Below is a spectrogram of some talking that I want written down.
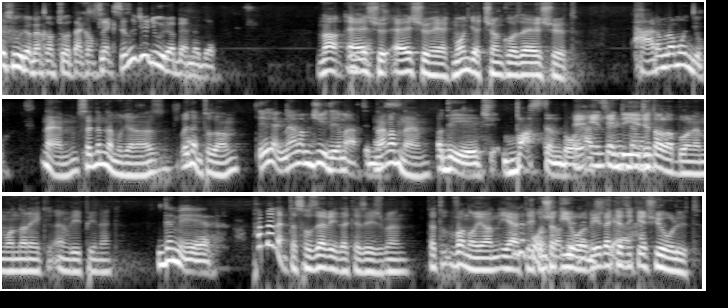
És újra bekapcsolták a flexet, úgyhogy újra bemegyek. Na, első, első helyek. Mondja Csankó az elsőt. Háromra mondjuk? Nem, szerintem nem ugyanaz. Vagy nem tudom. Tényleg? Nálam GD Martinez. Nálam nem. A DH. Bostonból. Én, Hát én, én DH-et alapból nem mondanék MVP-nek. De miért? Hát mert nem tesz hozzá védekezésben. Tehát van olyan játékos, pont aki jól védekezik kell. és jól üt.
